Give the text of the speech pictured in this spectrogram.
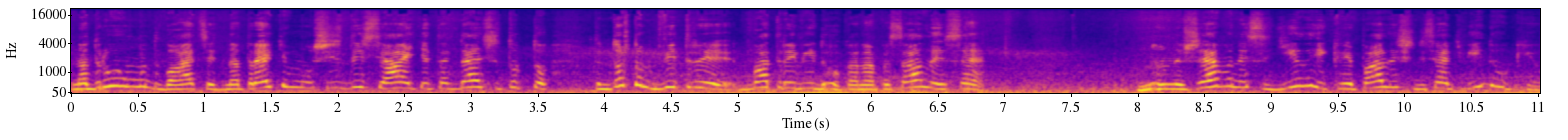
на другому 20, на третьому 60 і так далі. Тобто, там то, що там 2-3 відгука написали і все. Ну невже вони сиділи і кліпали 60 відгуків?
